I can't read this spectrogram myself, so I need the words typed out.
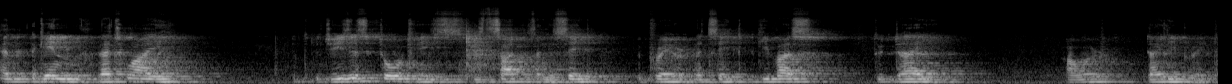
And again, that's why Jesus taught his, his disciples and he said prayer that said, Give us today our daily bread.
